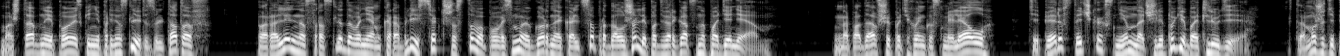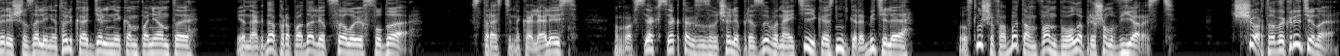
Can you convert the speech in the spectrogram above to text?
Масштабные поиски не принесли результатов. Параллельно с расследованием корабли сект 6 по 8 горное кольцо продолжали подвергаться нападениям. Нападавший потихоньку смелел, теперь в стычках с ним начали погибать люди. К тому же теперь исчезали не только отдельные компоненты, иногда пропадали целые суда. Страсти накалялись, во всех сектах зазвучали призывы найти и казнить грабителя. Услышав об этом, Ван Буэлэ пришел в ярость. «Чёртовы кретины!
